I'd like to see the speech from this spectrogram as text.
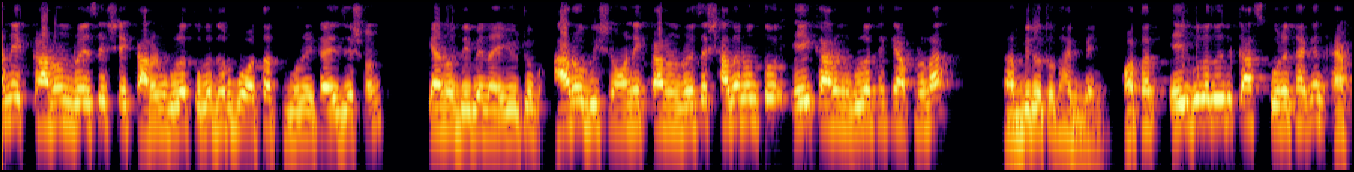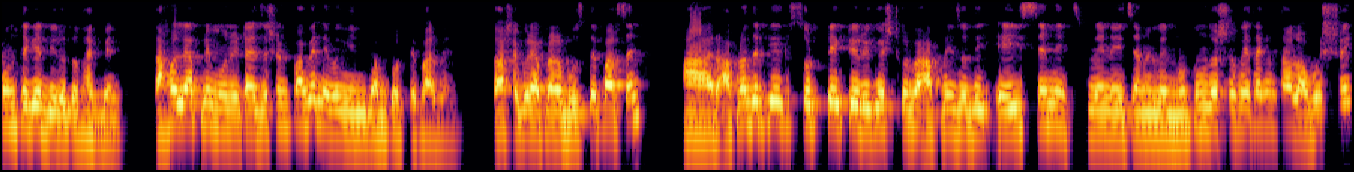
অনেক কারণ রয়েছে, সেই কারণগুলো তুলে ধরবো, অর্থাৎ মনিটাইজেশন কেন দিবে না ইউটিউব আরও বিষয়, অনেক কারণ রয়েছে। সাধারণত এই কারণগুলো থেকে আপনারা বিরত থাকবেন। অর্থাৎ এইগুলো যদি কাজ করে থাকেন, এখন থেকে বিরত থাকবেন। তাহলে আপনি মনিটাইজেশন পাবেন এবং ইনকাম করতে পারবেন। তো আশা করি আপনারা বুঝতে পারছেন। আর আপনাদেরকে ছোট্ট একটি রিকোয়েস্ট করব, আপনি যদি এই সেম এক্সপ্লেন এই চ্যানেলের নতুন দর্শক হয়ে থাকেন, তাহলে অবশ্যই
